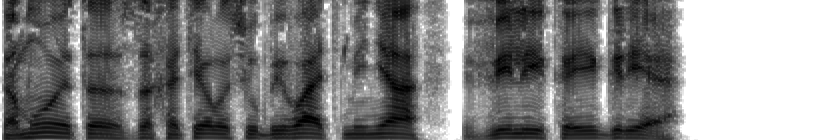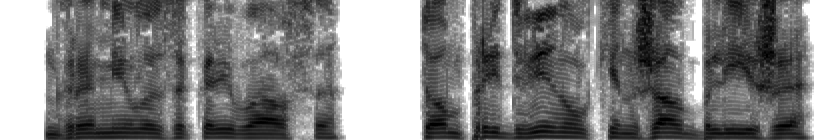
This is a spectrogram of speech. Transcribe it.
Кому это захотелось убивать меня в великой игре? Громила заколебался. Том придвинул кинжал ближе.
